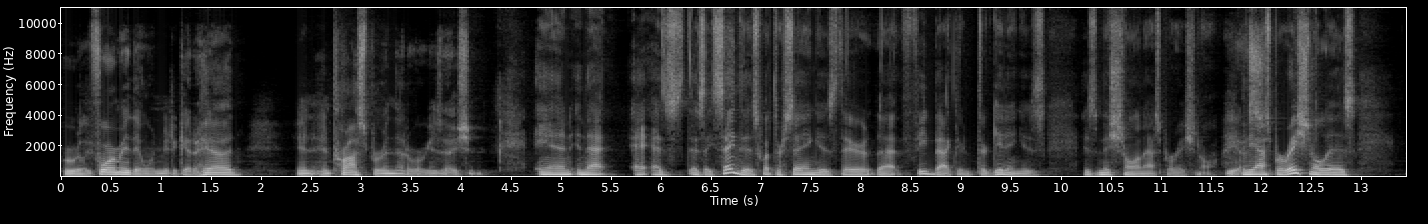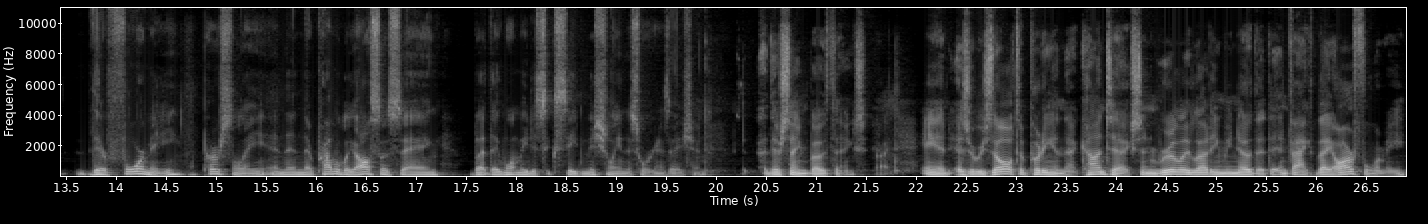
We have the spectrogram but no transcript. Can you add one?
were really for me. They wanted me to get ahead and, and prosper in that organization. And in that, as as they say this, what they're saying is they're, that feedback that they're getting is is missional and aspirational. Yes. And the aspirational is they're for me personally, and then they're probably also saying, but they want me to succeed missionally in this organization. They're saying both things. Right. And as a result of putting in that context and really letting me know that, in fact, they are for me,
